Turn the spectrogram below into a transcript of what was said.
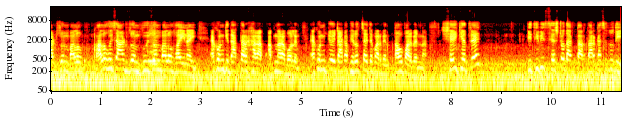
আটজন ভালো ভালো হয়েছে আটজন, দুইজন ভালো হয় নাই। এখন কি ডাক্তার খারাপ? আপনারা বলেন। এখন কি ওই টাকা ফেরত চাইতে পারবেন? তাও পারবেন না। সেই ক্ষেত্রে পৃথিবীর শ্রেষ্ঠ ডাক্তার, তার কাছে যদি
